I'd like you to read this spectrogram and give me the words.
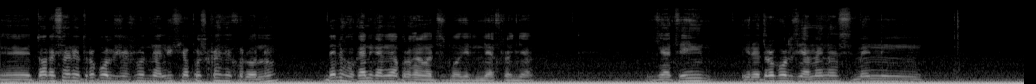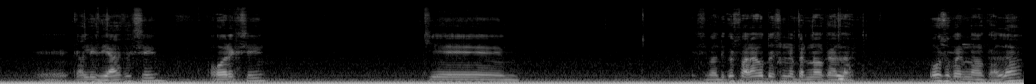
ε, τώρα σαν Ρετρόπολη σας πω την αλήθεια πως κάθε χρόνο δεν έχω κάνει κανένα προγραμματισμό για την νέα χρονιά. Γιατί η Ρετρόπολη για μένα σημαίνει ε, καλή διάθεση όρεξη και σημαντικός παράγοντας είναι να περνάω καλά. Όσο περνάω καλά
